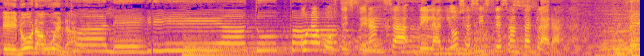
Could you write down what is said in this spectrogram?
Tu Enhorabuena. alegría, tu paz. Una voz de esperanza de la diócesis de Santa Clara. Ven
